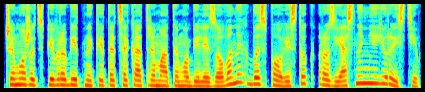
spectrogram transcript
Чи можуть співробітники ТЦК тримати мобілізованих без повісток, роз'яснення юристів?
